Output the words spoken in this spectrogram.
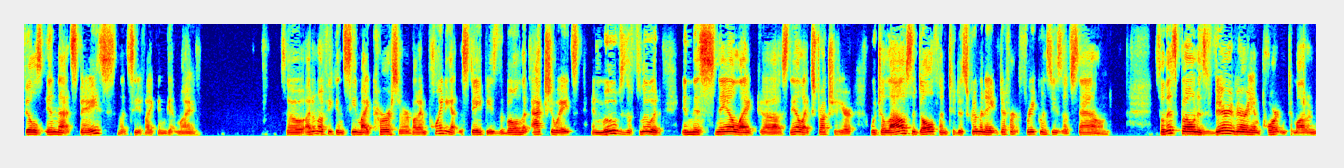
fills in that space. Let's see if I can get my, so I don't know if you can see my cursor, but I'm pointing at the stapes, the bone that actuates and moves the fluid in this snail-like uh, snail-like structure here, which allows the dolphin to discriminate different frequencies of sound. So this bone is very, very important to modern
